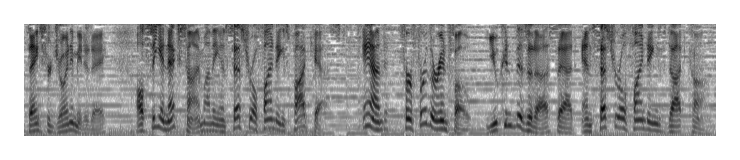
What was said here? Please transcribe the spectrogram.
Thanks for joining me today. I'll see you next time on the Ancestral Findings Podcast. And for further info, you can visit us at ancestralfindings.com.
